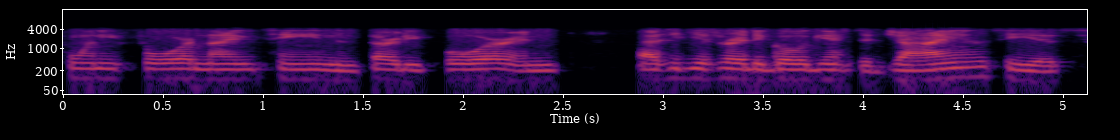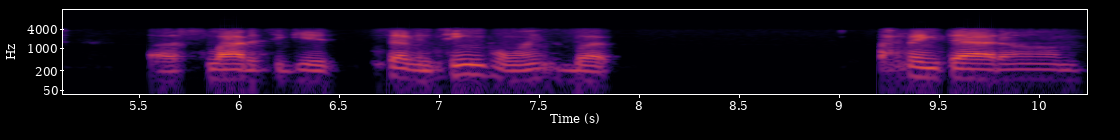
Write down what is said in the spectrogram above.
24, 19 and 34 and as he gets ready to go against the Giants, he is uh slotted to get 17 points, but I think that um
